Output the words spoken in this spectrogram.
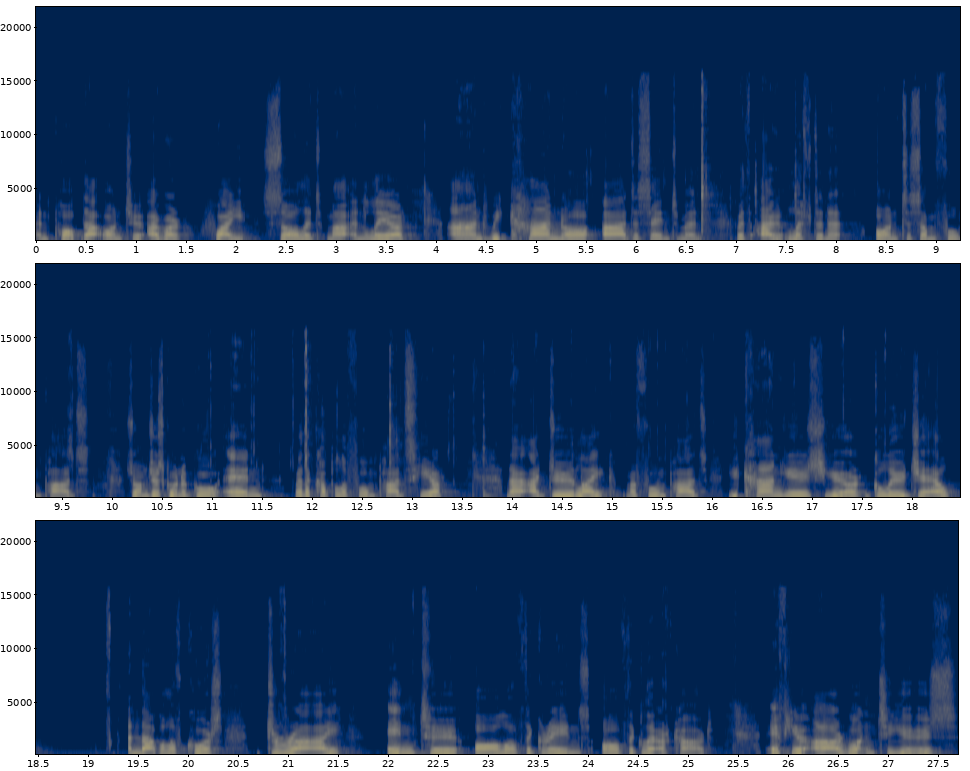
and popped that onto our white solid matte and layer and we cannot add a sentiment without lifting it onto some foam pads. So I'm just going to go in with a couple of foam pads here. Now, I do like my foam pads. You can use your glue gel, and that will, of course, dry into all of the grains of the glitter card. If you are wanting to use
